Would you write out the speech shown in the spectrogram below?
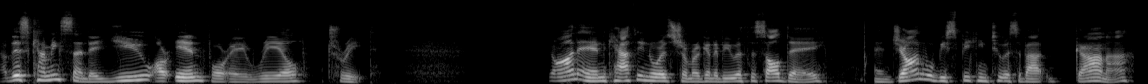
Now, this coming Sunday, you are in for a real treat. John and Kathy Nordstrom are going to be with us all day, and John will be speaking to us about Ghana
